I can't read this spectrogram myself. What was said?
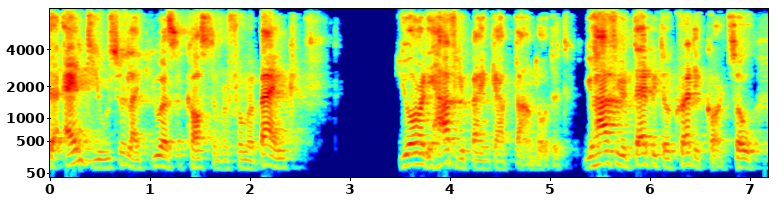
the end user, like you as a customer from a bank, you already have your bank app downloaded. You have your debit or credit card. So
